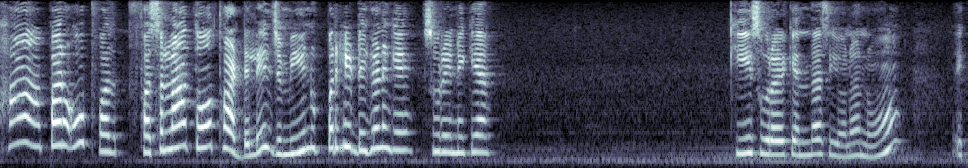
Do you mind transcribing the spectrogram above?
ਹਾਂ, ਪਰ ਉਹ ਫਸਲਾਂ ਤੋਂ ਤੁਹਾਡੇ ਲਈ ਜ਼ਮੀਨ ਉੱਪਰ ਹੀ ਡਿੱਗਣਗੇ, ਸੂਰਜ ਨੇ ਕਿਹਾ। ਕੀ ਸੂਰਜ ਕਹਿੰਦਾ ਸੀ ਉਹਨਾਂ ਨੂੰ? ਇੱਕ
